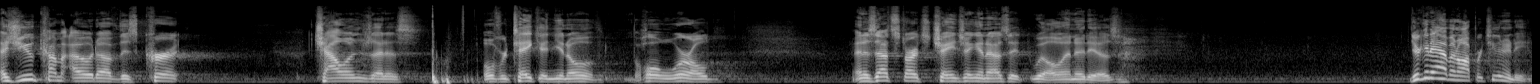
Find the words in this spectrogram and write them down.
As you come out of this current challenge that has overtaken, you know, the whole world. And as that starts changing, and as it will, and it is, you're going to have an opportunity.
